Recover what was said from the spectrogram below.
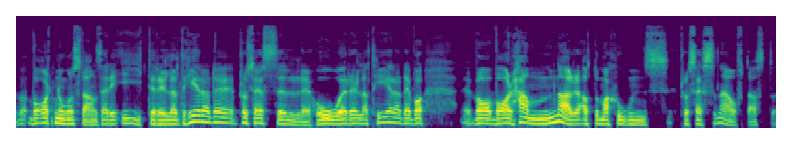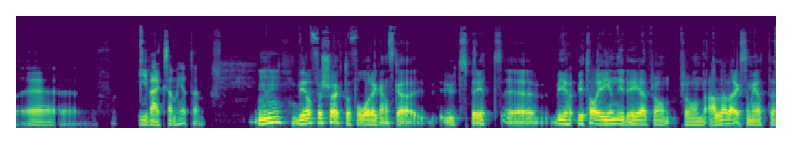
vart någonstans, är det IT-relaterade processer eller HR-relaterade? Var, var, var, hamnar automationsprocesserna oftast eh, i verksamheten? Mm, vi har försökt att få det ganska utspritt. Eh, vi, vi tar ju in idéer från, från alla verksamheter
